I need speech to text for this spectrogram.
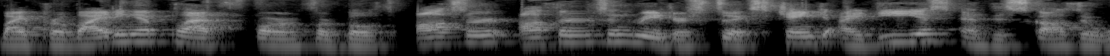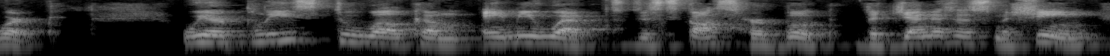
by providing a platform for both author, authors and readers to exchange ideas and discuss their work. We are pleased to welcome Amy Webb to discuss her book, The Genesis Machine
